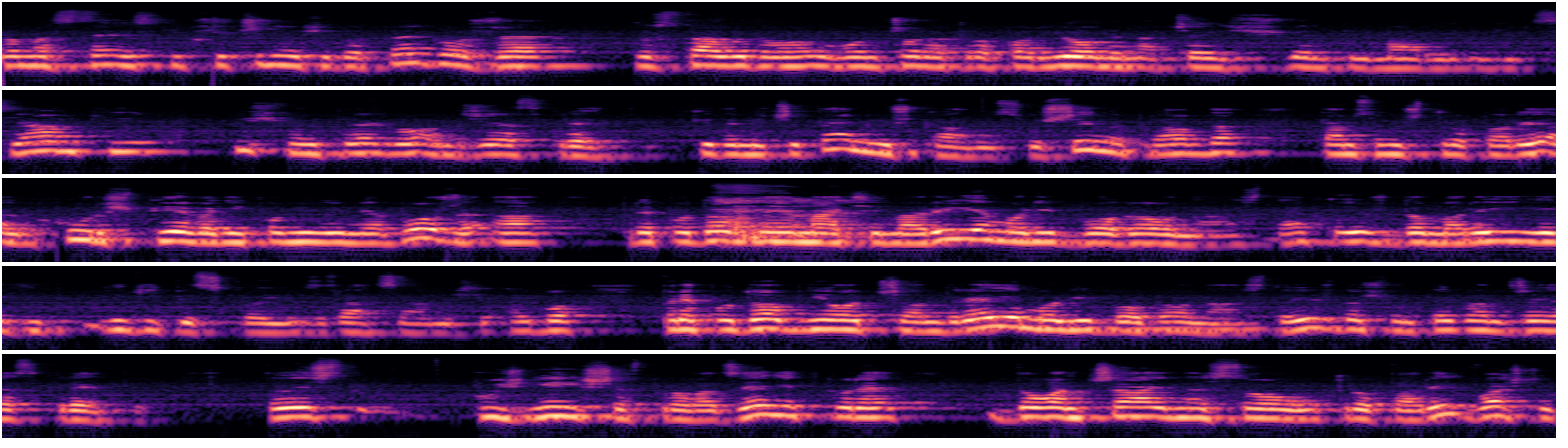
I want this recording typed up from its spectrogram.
Damasceński przyczynił się do tego, że zostały dołączone tropariony na cześć świętej Marii Egipcjanki i świętego Andrzeja z. Kiedy my czytamy już kanon, słyszymy, prawda, tam są już tropary, albo chór śpiewa Nie pomiluj mnie Boże, a prepodobne macie Maryję, moli Boga o nas, tak? To już do Maryi Egipeckiej zwracamy się. Albo prepodobnie Ojcze Andrzeja, moli Boga o nas. To już do świętego Andrzeja z Krety. To jest późniejsze wprowadzenie, które dołączane są tropary właśnie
